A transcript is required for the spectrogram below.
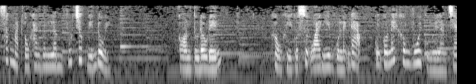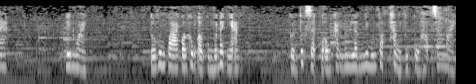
Sắc mặt ông Khang Vân Lâm phút chốc biến đổi. Con từ đâu đến? Khẩu khí có sự oai nghiêm của lãnh đạo, cũng có nét không vui của người làm cha bên ngoài Tối hôm qua con không ở cùng với Bạch Nhạn Cơn tức giận của ông Khang Vân Lâm như muốn vọt thẳng từ cổ họng ra ngoài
